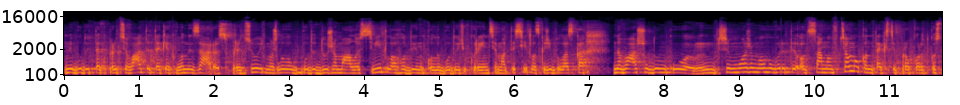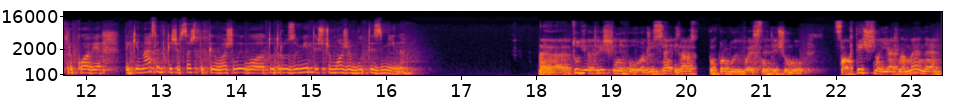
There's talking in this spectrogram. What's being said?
не будуть так працювати, так як вони зараз працюють. Можливо, буде дуже мало світла годин, коли будуть українці мати світло. Скажіть, будь ласка, на вашу думку, чи можемо говорити от саме в цьому контексті про короткострокові такі наслідки, чи все ж таки важливо тут розуміти, що може бути зміна? Е, Тут я трішки не погоджуся, і зараз попробую пояснити, чому. Фактично, як на мене,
